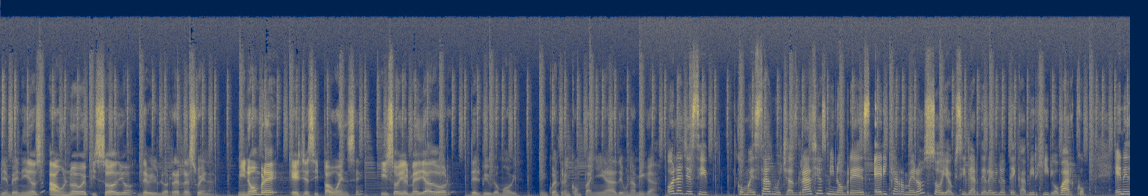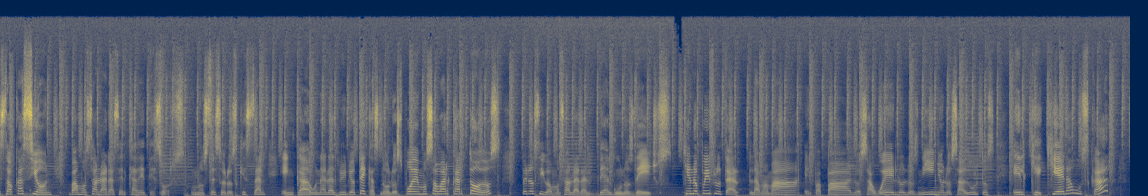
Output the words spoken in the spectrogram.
bienvenidos a un nuevo episodio de BibloRed Resuena. Mi nombre es Jessy Pauense y soy el mediador del Bibliomóvil. Me encuentro en compañía de una amiga. Hola Jessy, ¿cómo estás? Muchas gracias. Mi nombre es Erika Romero, soy auxiliar de la biblioteca Virgilio Barco. En esta ocasión vamos a hablar acerca de tesoros, unos tesoros que están en cada una de las bibliotecas. No los podemos abarcar todos, pero sí vamos a hablar de algunos de ellos. ¿Quién lo puede disfrutar? La mamá, el papá, los abuelos, los niños, los adultos. El que quiera buscar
